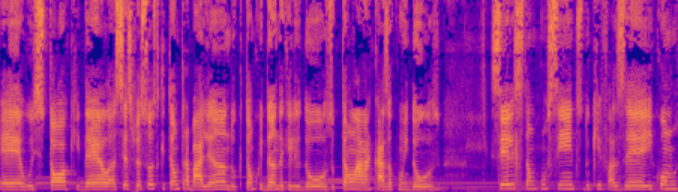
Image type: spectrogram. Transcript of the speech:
é, o estoque dela, se as pessoas que estão trabalhando, que estão cuidando daquele idoso, que estão lá na casa com o idoso, se eles estão conscientes do que fazer e como,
